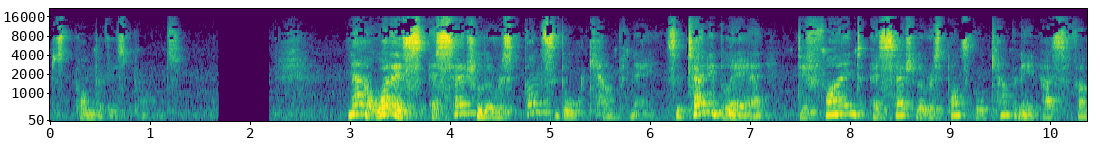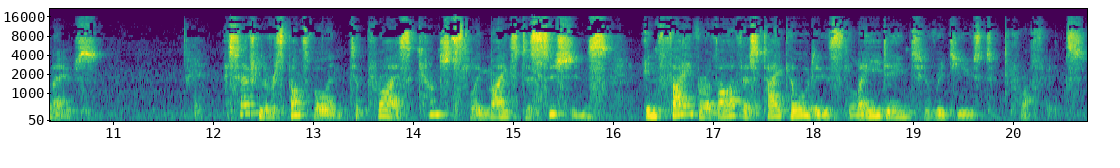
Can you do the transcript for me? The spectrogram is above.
Just ponder this point. Now, what is a socially responsible company? So Tony Blair defined a socially responsible company as follows. A socially responsible enterprise consciously makes decisions in favor of other stakeholders leading to reduced profits,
